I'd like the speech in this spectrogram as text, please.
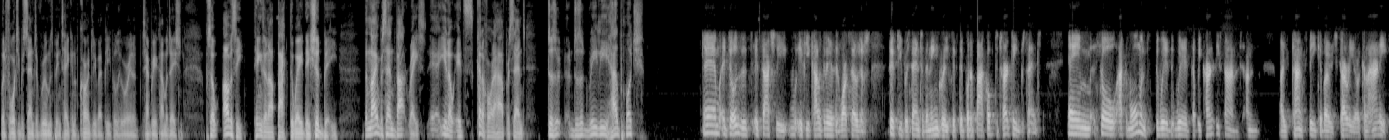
but 40% of rooms being taken up currently by people who are in temporary accommodation. So obviously, things are not back the way they should be. The 9% VAT rate, eh, you know, it's kind of 4.5%. Does it, does it really help much? Um, it does. It's, it's actually, if you calculate it, it works out at 50% of an increase if they put it back up to 13%. Um, so at the moment, the way, the way that we currently stand, and I can't speak about Kerry or Killarney,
